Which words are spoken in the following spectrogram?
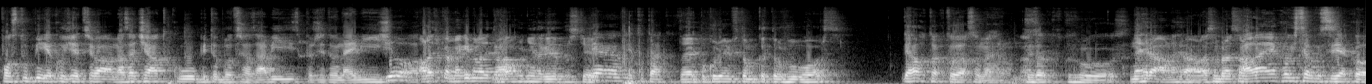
postupně, jakože třeba na začátku by to bylo třeba za víc, protože to nevíš. Jo, no, ale tak- říkám, jak jakmile to No. náhodně, tak je to prostě, je, jo, je to tak. to je pokud vím v tom Cthulhu Wars. Jo, tak to já jsem nehrál. Ty tak hlubost. Nehrál, nehrál, ale jsem bral jsem... Ale jako víš, co musí jako,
